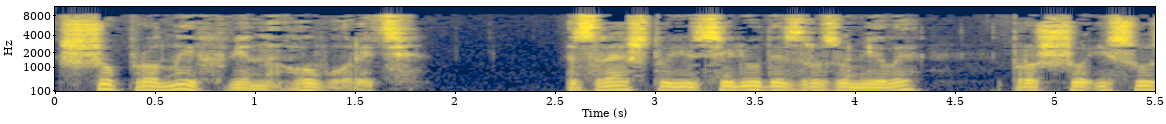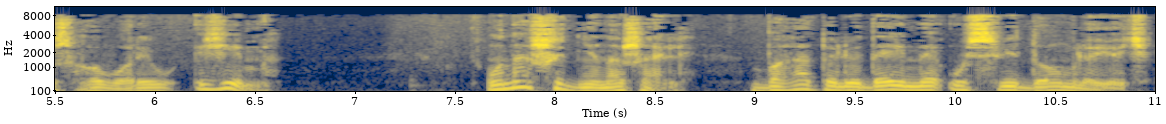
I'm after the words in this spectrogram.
що про них він говорить. Зрештою, ці люди зрозуміли, про що Ісус говорив їм. У наші дні, на жаль, багато людей не усвідомлюють,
